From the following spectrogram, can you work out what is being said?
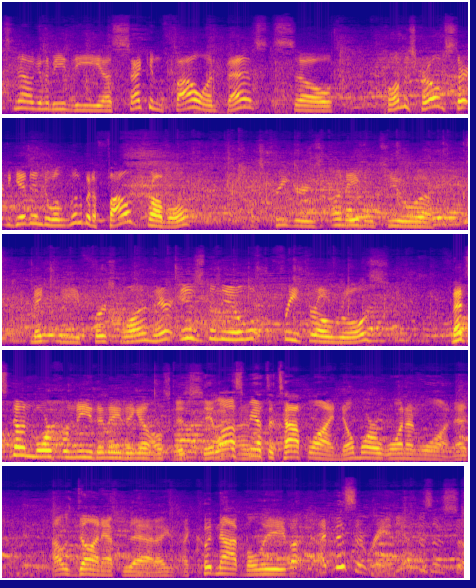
It's now going to be the uh, second foul on Best, so Columbus Grove starting to get into a little bit of foul trouble as Krieger is unable to uh, make the first one. There is the new free throw rules. That's done more for me than anything else. It's- they lost me at the top line. No more one on one. That I was done after that. I, I could not believe. I, I miss it, Randy. I miss it so.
